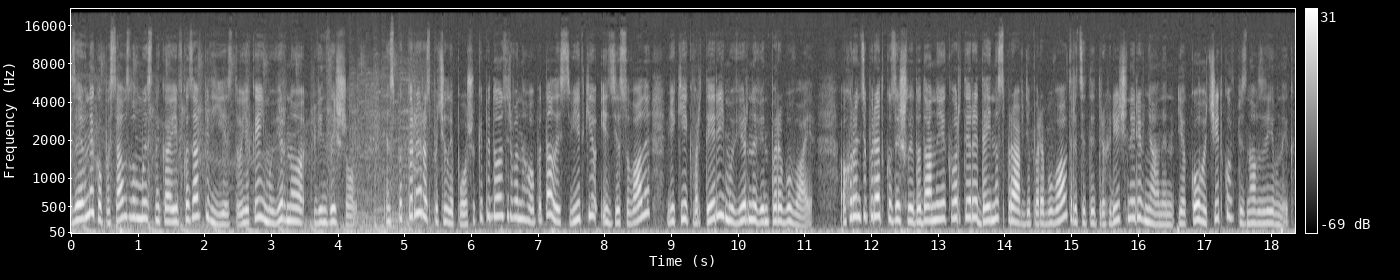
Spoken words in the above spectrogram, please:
Заявник описав зловмисника і вказав під'їзд, у який ймовірно він зайшов. Інспектори розпочали пошуки підозрюваного, опитали свідків і з'ясували, в якій квартирі ймовірно він перебуває. Охоронці порядку зайшли до даної квартири, де й насправді перебував 33-річний рівнянин, якого чітко впізнав заявник.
